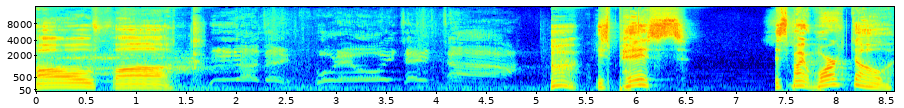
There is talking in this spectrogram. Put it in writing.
Oh fuck. He's pissed. This might work though.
